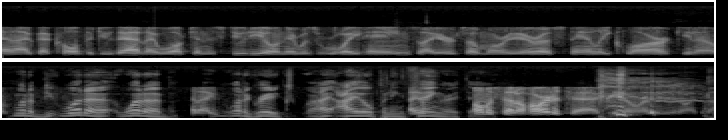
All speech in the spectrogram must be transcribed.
and I got called to do that. And I walked in the studio, and there was Roy Haynes, Airto Moreira, Stanley Clarke. You know, What a be- what a what a I- what a great eye opening thing right there. almost had a heart attack. You know, I mean, you know,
